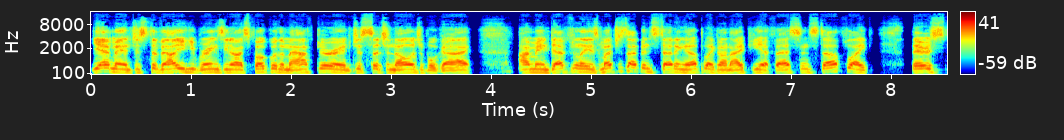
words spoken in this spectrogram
yeah, man, just the value he brings. You know, I spoke with him after, and just such a knowledgeable guy. I mean, definitely, as much as I've been studying up like on IPFS and stuff, like there's,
